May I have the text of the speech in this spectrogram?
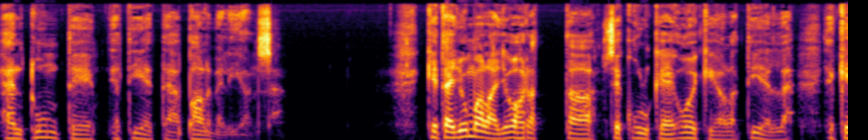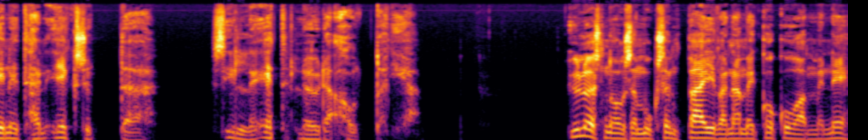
Hän tuntee ja tietää palvelijansa. Ketä Jumala johdattaa, se kulkee oikealla tiellä, ja kenet hän eksyttää, sille et löydä auttajia. Ylösnousemuksen päivänä me kokoamme ne,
